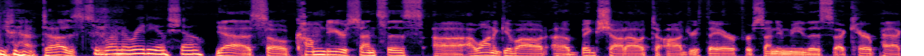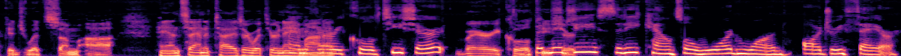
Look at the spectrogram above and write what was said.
yeah, it does. to run a radio show. Yeah, so come to your senses. Uh, I want to give out a big shout out to Audrey Thayer for sending me this uh, care package with some uh, hand sanitizer with her name and on very it. Very cool T-shirt. Very cool t-shirt. Bemidji City Council Ward One, Audrey Thayer.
